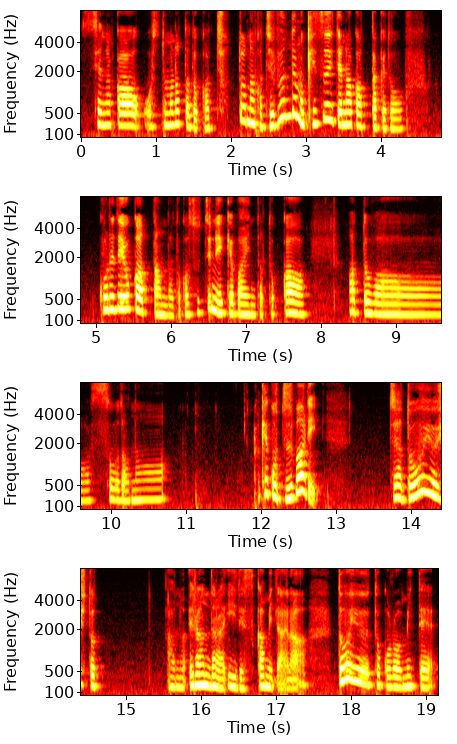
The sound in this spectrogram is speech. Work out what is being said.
背中を押してもらったとかちょっとなんか自分でも気づいてなかったけどこれでよかったんだとかそっちに行けばいいんだとかあとはそうだな結構ズバリじゃあどういう人あの選んだらいいですかみたいなどういうところを見て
